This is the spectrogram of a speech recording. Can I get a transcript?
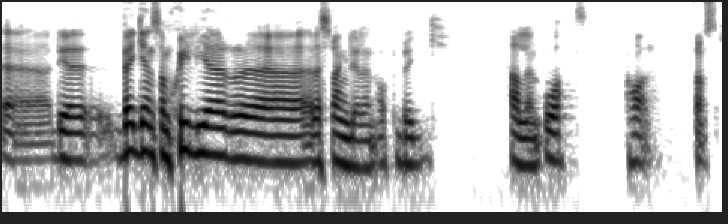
eh, det, väggen som skiljer eh, restaurangdelen och brygghallen åt har fönster.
